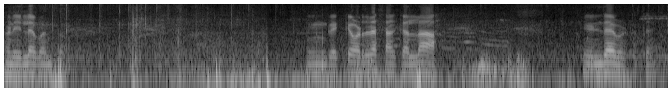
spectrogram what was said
ನೋಡಿ, ಇಲ್ಲೇ ಬಂತು. ಹಿಂಗೆ ರೆಕ್ಕೆ ಹೊಡೆದ್ರೆ ಸಾಕೆಲ್ಲ. ಇಳ್ದೇ ಬಿಡುತ್ತೆ.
